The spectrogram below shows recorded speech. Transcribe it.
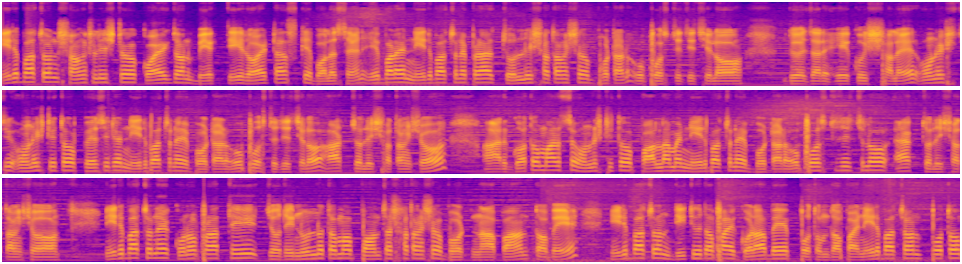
নির্বাচন সংশ্লিষ্ট কয়েকজন ব্যক্তি রয়টার্সকে বলেছেন, এবারের নির্বাচনে প্রায় চল্লিশ শতাংশ ভোটার উপস্থিতি ছিল। দু হাজার একুশ সালের অনুষ্ঠিত প্রেসিডেন্ট নির্বাচনে ভোটার উপস্থিতি ছিল আটচল্লিশ শতাংশ। আর গত মার্চে অনুষ্ঠিত পার্লামেন্ট নির্বাচনে ভোটার উপস্থিতি ছিল একচল্লিশ শতাংশ। নির্বাচনে কোনো প্রার্থী যদি ন্যূনতম পঞ্চাশ শতাংশ ভোট না পান, তবে নির্বাচন দ্বিতীয় দফায় গড়াবে প্রথম দফায়। নির্বাচন প্রথম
